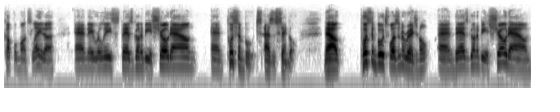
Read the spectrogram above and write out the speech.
a couple months later, and they released there's gonna be a showdown and Puss in Boots as a single. Now, Puss in Boots was an original, and there's gonna be a showdown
